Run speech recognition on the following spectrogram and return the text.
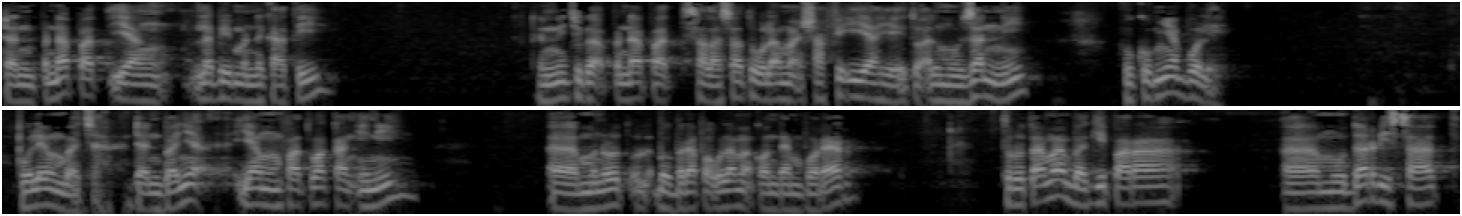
Dan pendapat yang lebih mendekati. Dan ini juga pendapat salah satu ulama Syafi'iyah yaitu Al-Muzanni. Hukumnya boleh. Boleh membaca. Dan banyak yang memfatwakan ini uh, menurut beberapa ulama kontemporer. Terutama bagi para uh, mudarrisat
